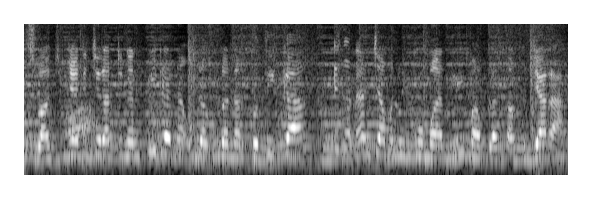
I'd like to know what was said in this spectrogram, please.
selanjutnya dijerat dengan pidana Undang-Undang Narkotika dengan ancaman hukuman 15 tahun penjara.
